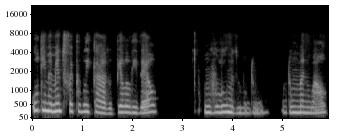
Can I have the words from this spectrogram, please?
Ultimamente foi publicado pela Lidl um volume de, de, de um manual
